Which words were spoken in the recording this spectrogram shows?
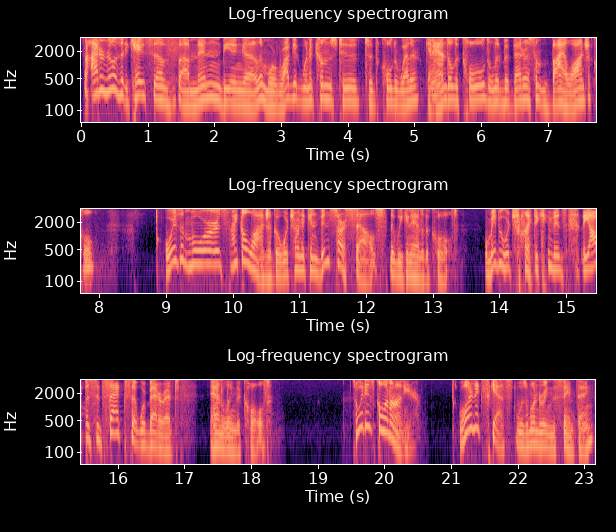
so i don't know is it a case of uh, men being a little more rugged when it comes to, to the colder weather can handle the cold a little bit better something biological or is it more psychological we're trying to convince ourselves that we can handle the cold or maybe we're trying to convince the opposite sex that we're better at handling the cold so what is going on here well our next guest was wondering the same thing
